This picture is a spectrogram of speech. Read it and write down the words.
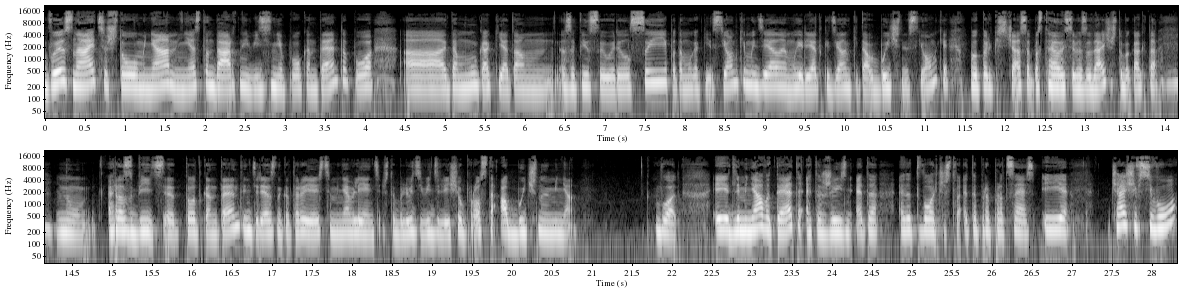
вы знаете, что у меня нестандартное видение по контенту, по э, тому, как я там записываю рилсы, по тому, какие съемки мы делаем. Мы редко делаем какие-то обычные съемки. Вот только сейчас я поставила себе задачу, чтобы как-то, ну, разбить тот контент интересный, который есть у меня в ленте, чтобы люди видели еще просто обычную меня. Вот. И для меня вот это, это жизнь, это, это творчество, это про процесс. И чаще всего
